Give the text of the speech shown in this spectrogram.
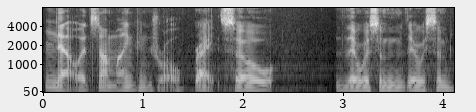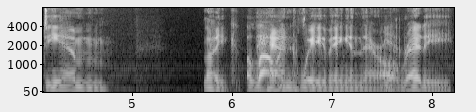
No, it's not mind control. Right. So there was some there was some DM like Allowing hand waving in there Yeah. already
